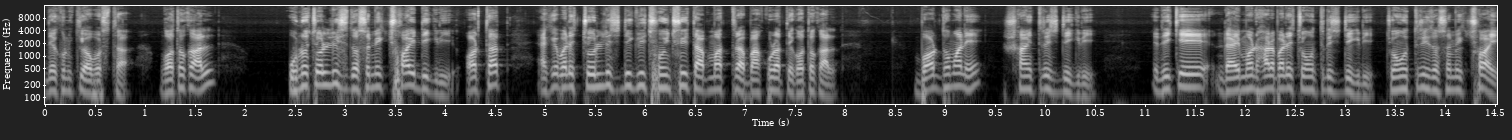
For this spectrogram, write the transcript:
দেখুন কি অবস্থা। গতকাল উনচল্লিশ দশমিক ছয় ডিগ্রি, অর্থাৎ একেবারে চল্লিশ ডিগ্রি ছুঁই ছুঁই তাপমাত্রা বাঁকুড়াতে গতকাল। বর্ধমানে সাঁত্রিশ ডিগ্রি। এদিকে ডায়মন্ড হারবারে চৌত্রিশ ডিগ্রি, চৌত্রিশ দশমিক ছয়,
